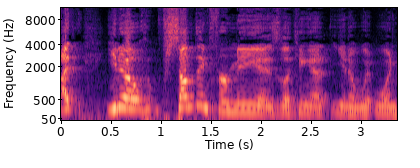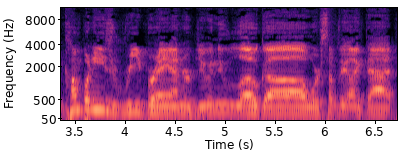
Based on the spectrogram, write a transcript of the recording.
I you know something for me is looking at you know when companies rebrand or do a new logo or something like that.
